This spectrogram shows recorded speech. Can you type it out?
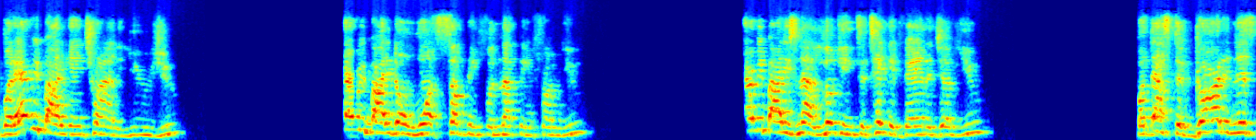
but everybody ain't trying to use you. Everybody don't want something for nothing from you. Everybody's not looking to take advantage of you. But that's the guardedness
